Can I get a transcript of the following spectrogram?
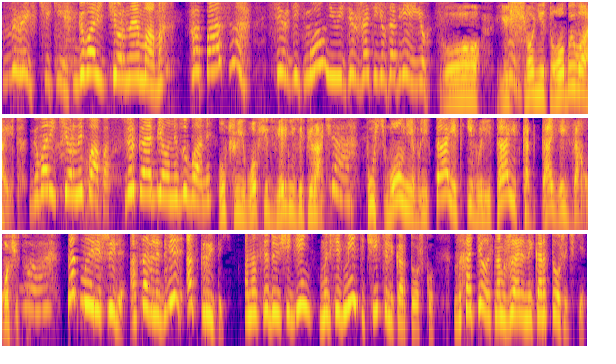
Взрывчики! говорит черная мама. Опасно! Сердить молнию и держать ее за дверью. О, еще не то бывает. Говорит черный папа, сверкая белыми зубами. Лучше и вовсе дверь не запирать. Да. Пусть молния влетает и вылетает, когда ей захочется. Так мы и решили, оставили дверь открытой. А на следующий день мы все вместе чистили картошку. Захотелось нам жареной картошечки.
